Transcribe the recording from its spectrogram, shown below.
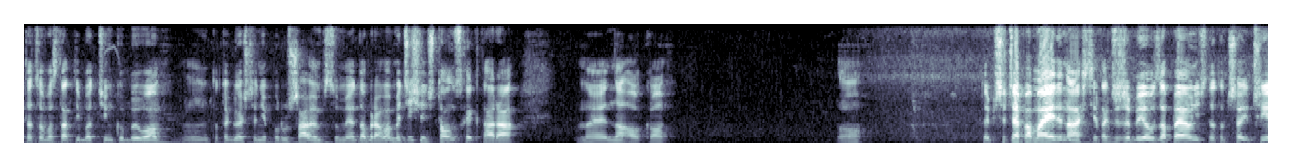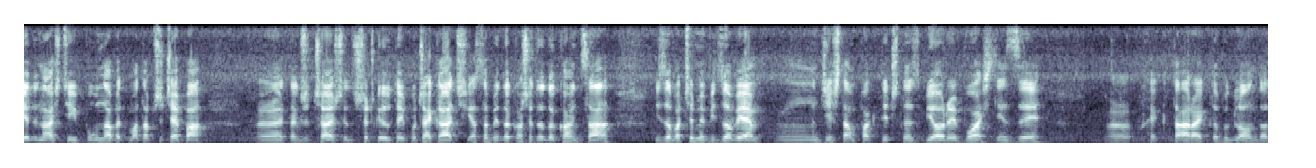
To co w ostatnim odcinku było, to tego jeszcze nie poruszałem w sumie. Dobra, mamy 10 ton z hektara na oko. O. Tutaj przyczepa ma 11, także żeby ją zapełnić, no to czy 11,5 nawet ma ta przyczepa. E, Także trzeba jeszcze troszeczkę tutaj poczekać. Ja sobie dokoszę to do końca i zobaczymy widzowie mm, gdzieś tam faktyczne zbiory właśnie z e, hektara, jak to wygląda.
